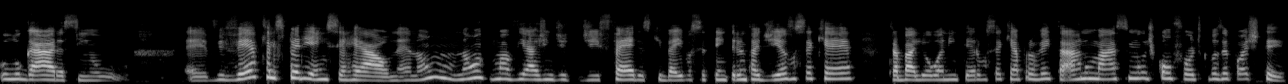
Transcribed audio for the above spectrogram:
o lugar, assim, o, é, viver aquela experiência real, né? Não, não uma viagem de, de férias que daí você tem 30 dias, você quer trabalhou o ano inteiro, você quer aproveitar no máximo de conforto que você pode ter.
